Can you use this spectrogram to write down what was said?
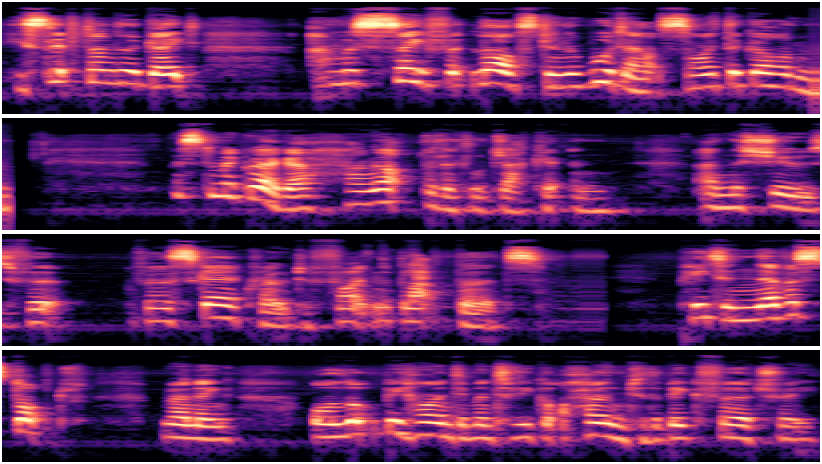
He slipped under the gate and was safe at last in the wood outside the garden. Mr. McGregor hung up the little jacket and, and the shoes for, for a scarecrow to frighten the blackbirds. Peter never stopped running or looked behind him until he got home to the big fir tree.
